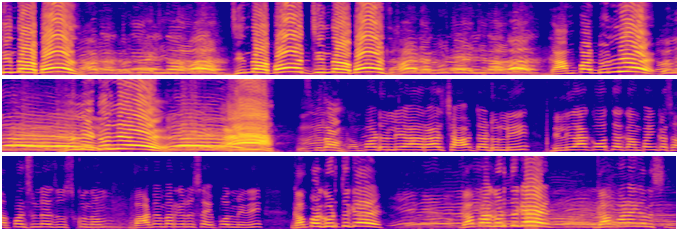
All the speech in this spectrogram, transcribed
జిందాబాద్. జిందాబాద్. జిందాబాద్ గంప డుల్లి. డుల్లి. డుల్లి తీసుకుందాం. గంప ఢిల్లీ కాదురా చాట ఢిల్లీ ఢిల్లీ దాకా పోతే గంప ఇంకా సర్పంచ్ ఉన్నాయి చూసుకుందాం. వార్డ్ మెంబర్ గెలిస్తే అయిపోదు మీది. గంప గుర్తుకే. గంప గుర్తుకే. గంపనే గెలుస్తుంది.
